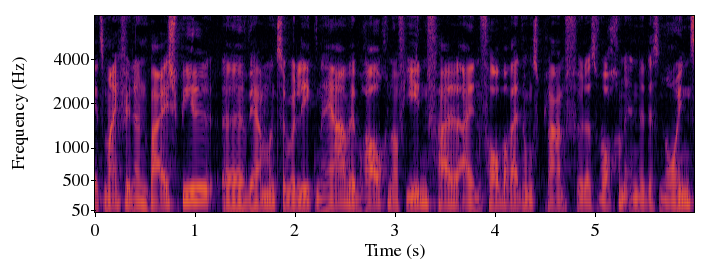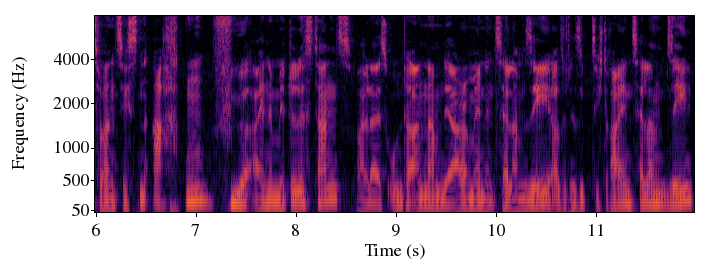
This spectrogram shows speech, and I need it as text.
Jetzt mache ich wieder ein Beispiel. Äh, wir haben uns überlegt, naja, wir brauchen auf jeden Fall einen Vorbereitungsplan für das Wochenende des 29.08. für eine Mitteldistanz, weil da ist unter anderem der Ironman in Zell am See, also der 73 in Zell am See,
